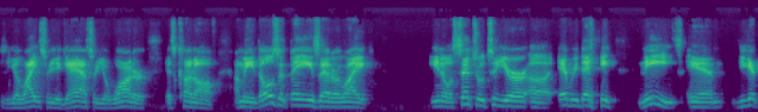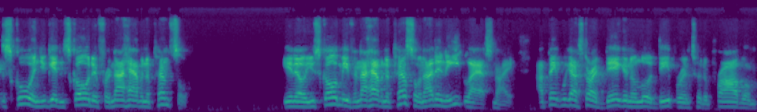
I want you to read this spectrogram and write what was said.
your lights or your gas or your water is cut off. I mean, those are things that are like, you know, essential to your uh, everyday needs. And you get to school and you're getting scolded for not having a pencil you know, you scolded me for not having a pencil and I didn't eat last night. I think we got to start digging a little deeper into the problem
